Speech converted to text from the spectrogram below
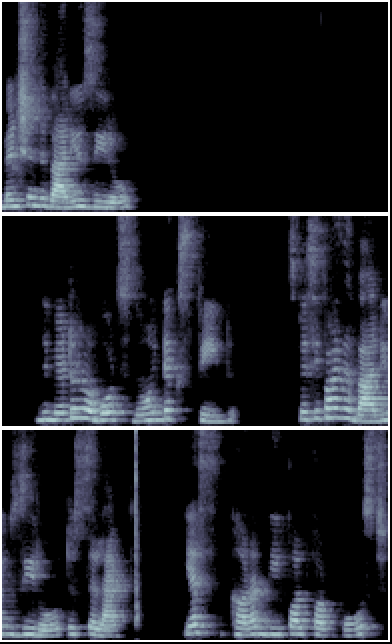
mention the value 0. The meta robots no index field specify the value 0 to select yes current default for post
